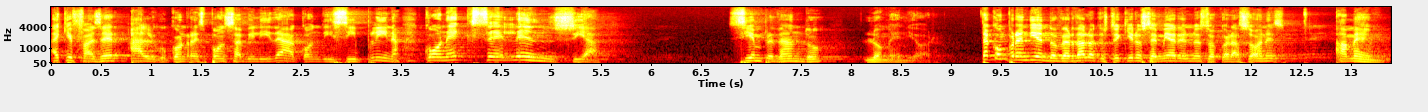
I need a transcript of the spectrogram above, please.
hay que hacer algo con responsabilidad, con disciplina, con excelencia, siempre dando lo mejor. ¿Está comprendiendo, verdad, lo que usted quiere semear en nuestros corazones? Amén.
